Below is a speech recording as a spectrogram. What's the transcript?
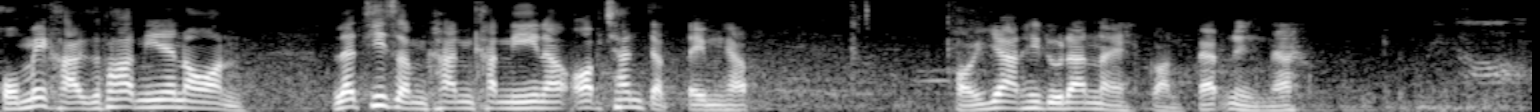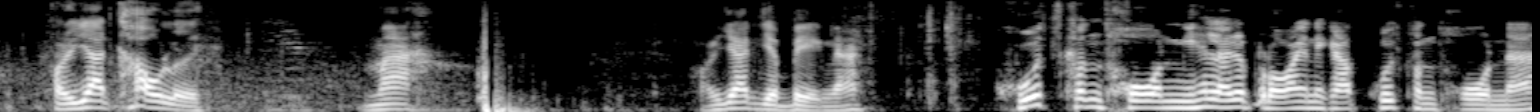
ผมไม่ขายสภาพนี้แน่นอน และที่สำคัญคันนี้นะออปชั่นจัดเต็มครับ ขออนุญาตให้ดูด้านในก่อนแป๊บหนึ่งนะ ขออนุญาตเข้าเลยมา ขออนุญาตเหยียบเบรกนะ คูสคอนโทรลมีให้แล้วเรียบร้อยนะครับคูสคอนโทรลนะ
